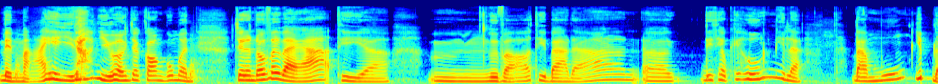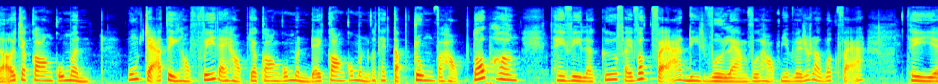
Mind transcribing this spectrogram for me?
mềm mại hay gì đó nhiều hơn cho con của mình. Cho nên đối với bà thì ờ, người vợ thì bà đã đi theo cái hướng như là bà muốn giúp đỡ cho con của mình, muốn trả tiền học phí đại học cho con của mình để con của mình có thể tập trung và học tốt hơn. Thay vì là cứ phải vất vả đi vừa làm vừa học như vậy, rất là vất vả. Thì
